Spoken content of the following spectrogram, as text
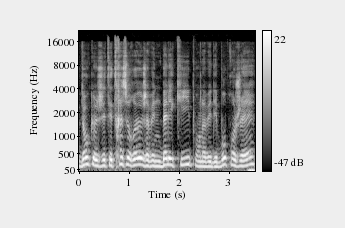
donc j'étais très heureux. J'avais une belle équipe. On avait des beaux projets.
